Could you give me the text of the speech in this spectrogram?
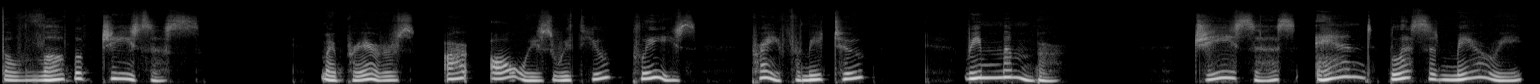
the love of Jesus. My prayers are always with you. Please pray for me too. Remember, Jesus and Blessed Mary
